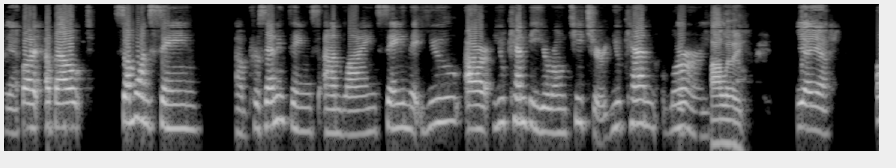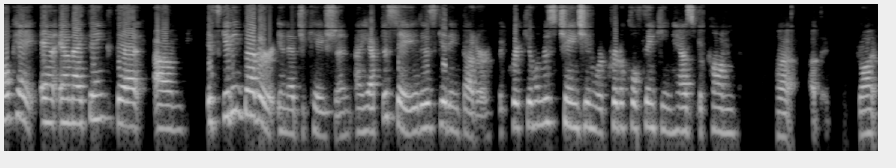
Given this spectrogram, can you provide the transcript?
Yeah. but about someone saying, um, presenting things online, saying that you are you can be your own teacher. You can learn. Ali. yeah, yeah, Okay, and and I think that um, it's getting better in education. I have to say, it is getting better. The curriculum is changing, where critical thinking has become uh, uh, gone,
